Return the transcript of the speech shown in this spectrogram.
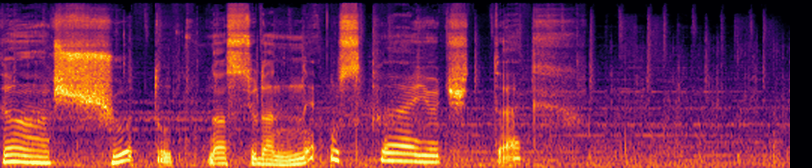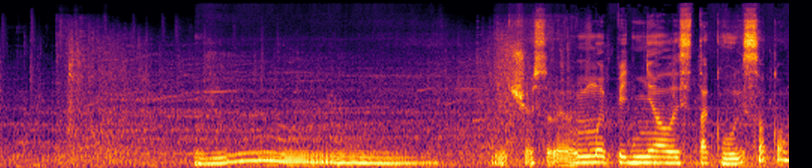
Так, що тут нас сюди не пускають? Так. Нічого собі, ми піднялись так високо.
